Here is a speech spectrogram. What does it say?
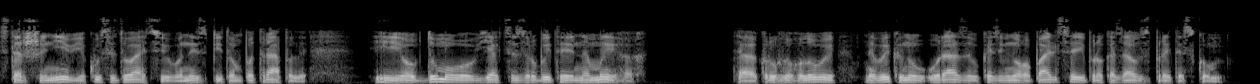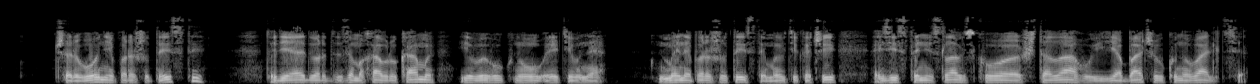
старшині, в яку ситуацію вони з пітом потрапили, і обдумував, як це зробити на мигах. Та круглоголовий викинув ураз указівного пальця і проказав з притиском. Червоні парашутисти? Тоді Едвард замахав руками і вигукнув рятівне. Ми не парашутисти, ми втікачі зі Станіславського шталагу, і я бачив коновальця.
